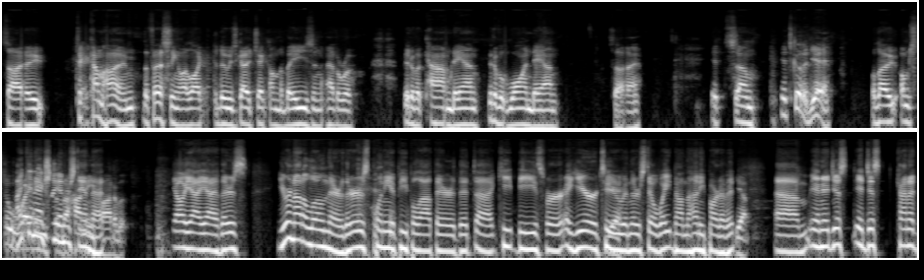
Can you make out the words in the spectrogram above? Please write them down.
So to come home, the first thing I like to do is go check on the bees and have a re- bit of a calm down, bit of a wind down. So it's um it's good, yeah. Although I'm still I can actually understand honey that. part of it. Oh yeah, yeah. There's you're not alone there. There's plenty of people out there that uh, keep bees for a year or two, Yeah. and they're still waiting on the honey part of it. Yeah. Um, and it just it just kind of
